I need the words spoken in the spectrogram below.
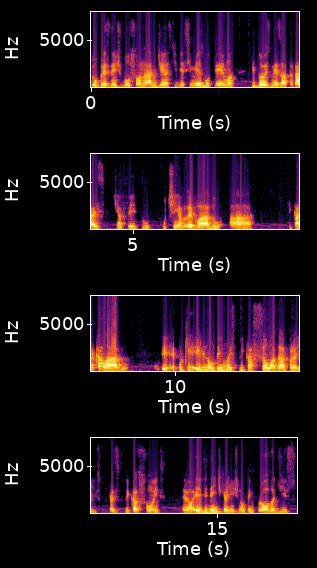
do presidente Bolsonaro diante desse mesmo tema que dois meses atrás tinha feito, o tinha levado a ficar calado. É porque ele não tem uma explicação a dar para isso. Porque as explicações é evidente que a gente não tem prova disso,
